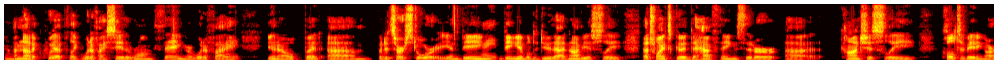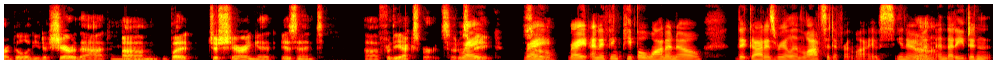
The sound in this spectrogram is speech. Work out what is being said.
mm-hmm. I'm not mm-hmm. equipped. Like, what if I say the wrong thing, or what if I, right. you know? But um, but it's our story, and being right. being able to do that, and obviously that's why it's good to have things that are uh, consciously cultivating our ability to share that. Um, mm-hmm. Um, but just sharing it isn't uh, for the expert, so to right. speak. Right, so. right. And I think people want to know that God is real in lots of different lives, you know, yeah. and, and that he didn't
